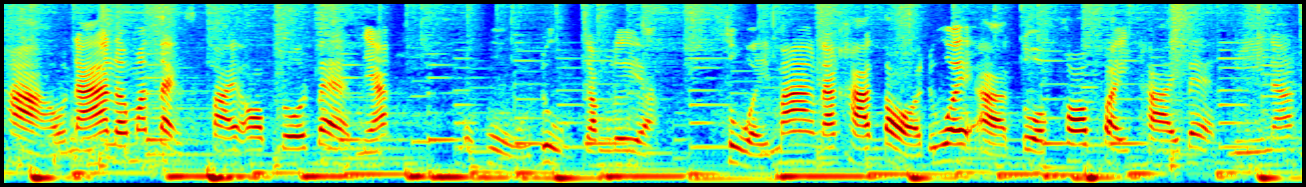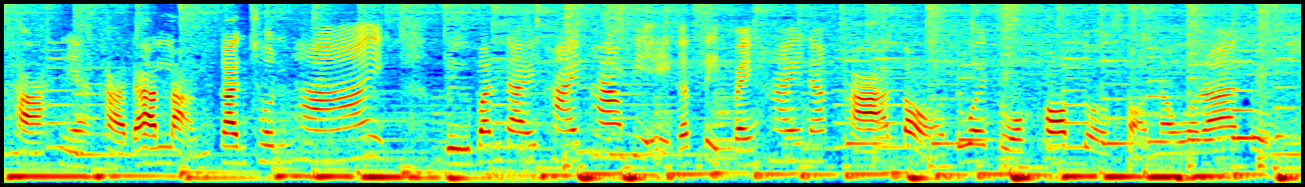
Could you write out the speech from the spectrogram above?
ขาวนะ แล้วมาแต่งสไตล์ออฟโรดแบบเนี้ยโอ้โหดุจังเลยอะสวยมากนะคะ ต่อด้วยอ่าตัวครอบไฟท้ายแบบนี้นะคะเนี่ยค่ะ ด้านหลังการชนท้าย หรือบันไดท้ายข้างพี่เอกก็ติดไปให้นะคะ ต่อด้วยตัวครอบตัวอักษรนาวร่าตัวนี้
